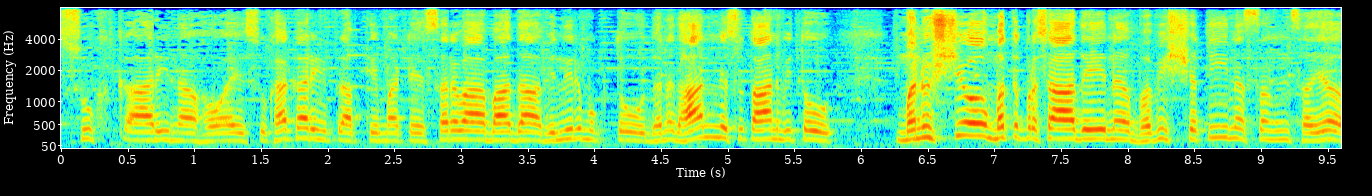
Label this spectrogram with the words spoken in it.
સુખકારી ના હોય, સુખાકારીની પ્રાપ્તિ માટે સર્વા બાધા વિનિર્મુક્તો, ધનધાન્ય સુતાન્વિતો, મનુષ્યો મત પ્રસાદેન ભવિષ્યતિ ન સંશય.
